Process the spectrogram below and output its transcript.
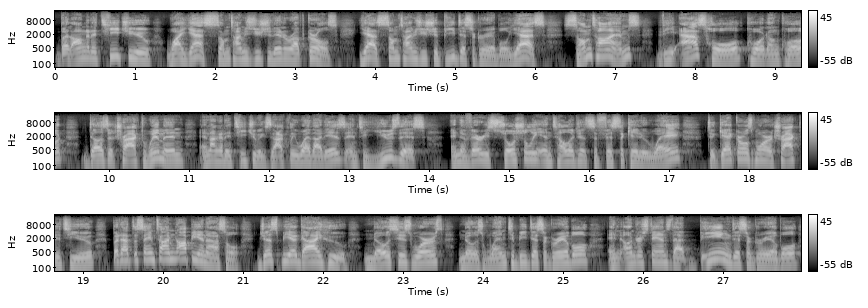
but I'm going to teach you why yes, sometimes you should interrupt girls. Yes, sometimes you should be disagreeable. Yes, sometimes the asshole, quote unquote, does attract women and I'm going to teach you exactly why that is and to use this in a very socially intelligent, sophisticated way to get girls more attracted to you, but at the same time, not be an asshole. Just be a guy who knows his worth, knows when to be disagreeable, and understands that being disagreeable,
